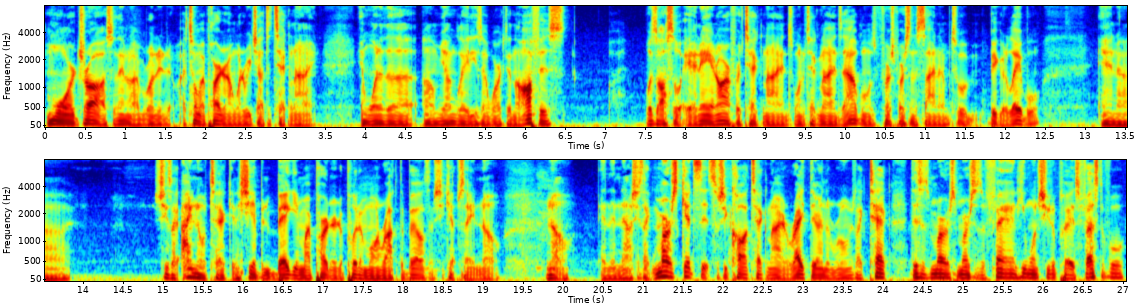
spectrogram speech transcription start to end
more draws. So then I running. I told my partner I want to reach out to Tech Nine, and one of the um, young ladies that worked in the office was also an A and R for Tech Nine's one of Tech Nine's albums. First person to sign him to a bigger label, and uh, she's like, I know Tech, and she had been begging my partner to put him on Rock the Bells, and she kept saying no, no. And then now she's like, Murs gets it. So she called Tech Nine right there in the room. She's like, Tech, this is Murs. Murs is a fan. He wants you to play his festival.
